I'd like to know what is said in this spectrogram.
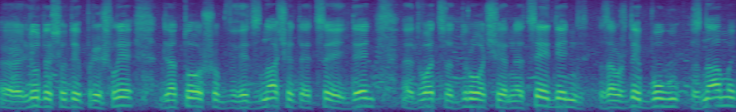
е, люди сюди прийшли для того, щоб відзначити цей день, е, 22 червня. Цей день завжди був з нами,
